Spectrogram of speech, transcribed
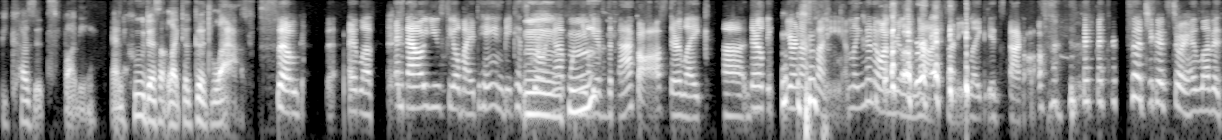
because it's funny. And who doesn't like a good laugh? So good. I love it. And now you feel my pain because growing mm-hmm. up, when you mm-hmm. give the back off, they're like, uh, they're like, you're not funny. I'm like, no, no, I'm really right. not funny. Like, it's back off. Such a good story. I love it.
